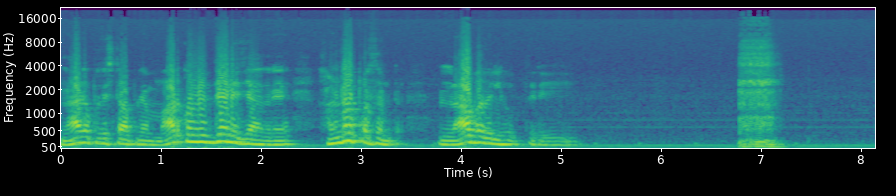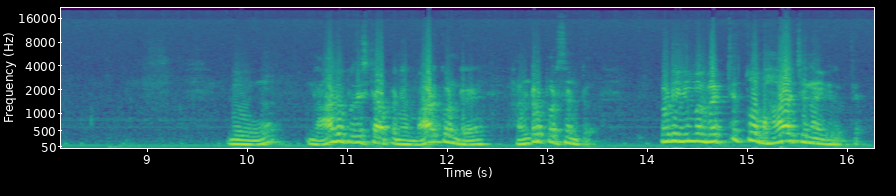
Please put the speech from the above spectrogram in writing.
ನಾಗ ಪ್ರತಿಷ್ಠಾಪನೆ ಮಾಡ್ಕೊಂಡಿದ್ದೇ ನಿಜ ಆದರೆ ಹಂಡ್ರೆಡ್ ಪರ್ಸೆಂಟ್ ಲಾಭದಲ್ಲಿ ಹೋಗ್ತೀರಿ. ನೀವು ನಾಗ ಪ್ರತಿಷ್ಠಾಪನೆ ಮಾಡಿಕೊಂಡ್ರೆ ಹಂಡ್ರೆಡ್ ಪರ್ಸೆಂಟ್ ನೋಡಿ ನಿಮ್ಮ ವ್ಯಕ್ತಿತ್ವ ಬಹಳ ಚೆನ್ನಾಗಿರುತ್ತೆ.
